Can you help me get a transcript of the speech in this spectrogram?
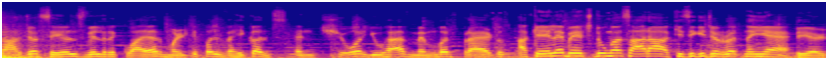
Larger sales will require multiple vehicles. Ensure you have members prior to. अकेले बेच दूँगा सारा किसी की ज़रूरत नहीं है। डेढ़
